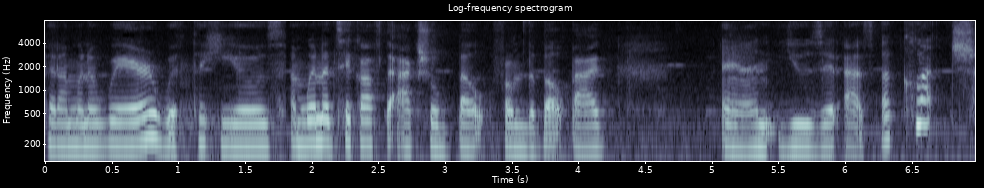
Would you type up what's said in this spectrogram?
that I'm gonna wear with the heels. I'm gonna take off the actual belt from the belt bag and use it as a clutch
